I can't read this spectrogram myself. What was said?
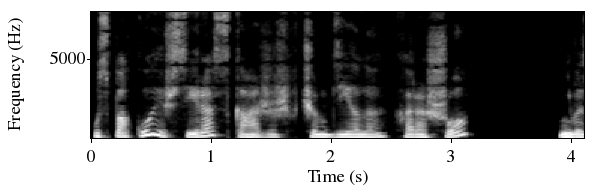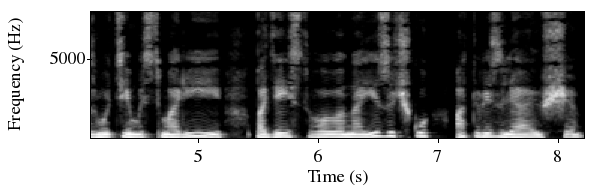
«Успокоишься и расскажешь, в чем дело, хорошо?» Невозмутимость Марии подействовала на Изочку отрезвляюще.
